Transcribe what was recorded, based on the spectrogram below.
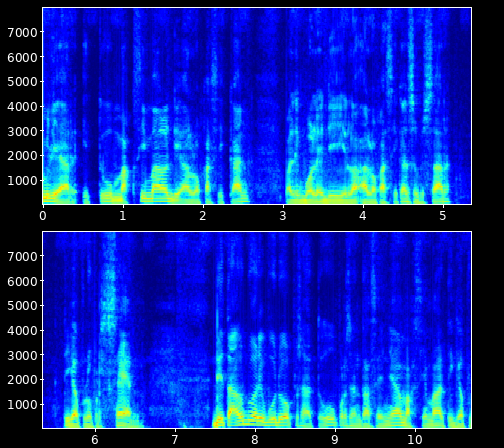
miliar itu maksimal dialokasikan paling boleh dialokasikan sebesar 30%. Di tahun 2021 persentasenya maksimal 35%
